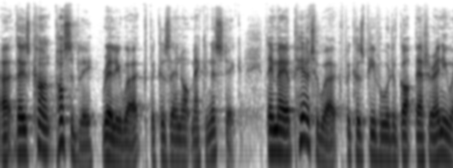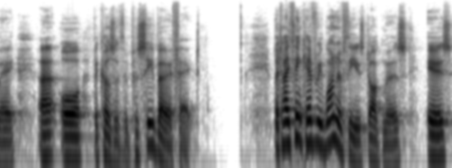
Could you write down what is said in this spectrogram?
Uh, those can't possibly really work because they're not mechanistic. They may appear to work because people would have got better anyway uh, or because of the placebo effect. But I think every one of these dogmas is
